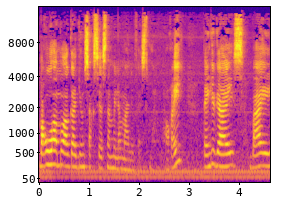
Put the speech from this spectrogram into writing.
makuha mo agad yung success na minamanifest mo. Okay? Thank you guys. Bye!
